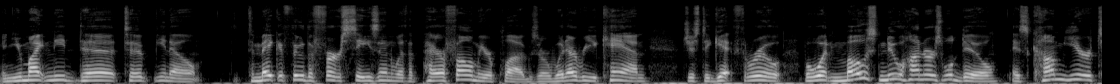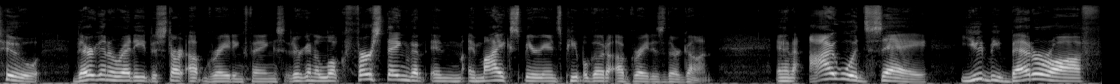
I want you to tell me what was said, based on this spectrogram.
and you might need to to you know to make it through the first season with a pair of foam earplugs or whatever you can just to get through. But what most new hunters will do is come year two they're going to ready to start upgrading things. They're going to look first thing that in in my experience people go to upgrade is their gun. And I would say you'd be better off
